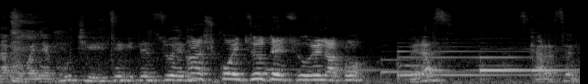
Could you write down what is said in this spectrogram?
Lako baina gutxi hitz egiten zuen, Asko entzuten zuelako. beraz, ezkarra zen.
